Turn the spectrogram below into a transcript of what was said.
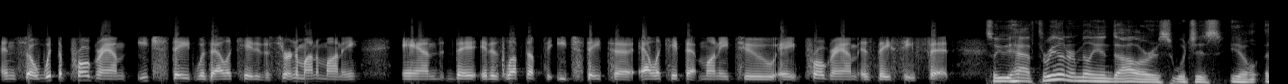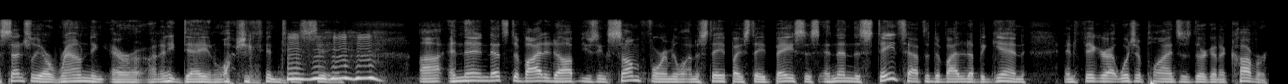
and so, with the program, each state was allocated a certain amount of money, and they, it is left up to each state to allocate that money to a program as they see fit. So you have three hundred million dollars, which is you know essentially a rounding error on any day in Washington D.C. Uh, and then that's divided up using some formula on a state by state basis. And then the states have to divide it up again and figure out which appliances they're going to cover.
